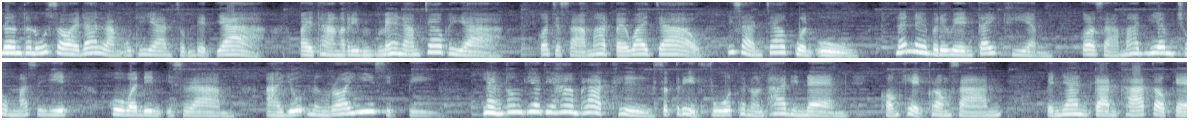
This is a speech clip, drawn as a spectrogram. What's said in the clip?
เดินทะลุซอยด้านหลังอุทยานสมเด็จย่า ไปทางริมแม่น้ำเจ้าพยา ก็จะสามารถไปไหว้เจ้าที่ศาลเจ้ากวนอู และในบริเวณใกล้เคียง ก็สามารถเยี่ยมชมมัสยิด กูวาดินอิสลาม อายุ 120 ปี แหล่งท่องเที่ยวที่ห้ามพลาดคือสตรีทฟู้ดถนนท่าดินแดง ของเขตคลองสารเป็นย่านการค้าเก่าแก่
